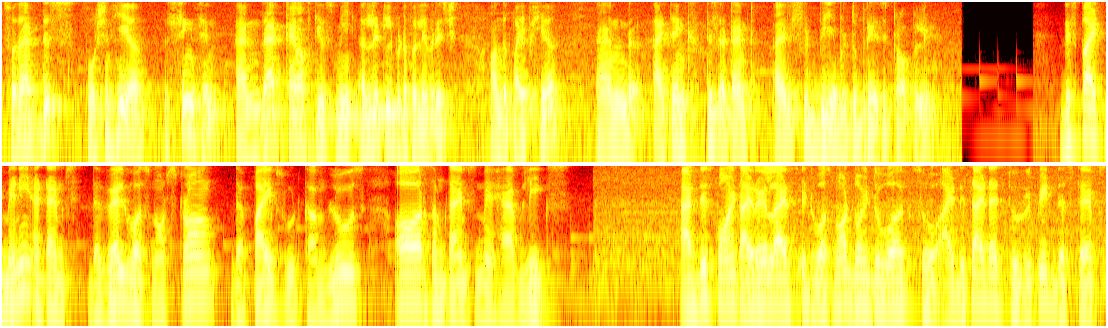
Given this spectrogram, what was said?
so that this portion here sinks in and that kind of gives me a little bit of a leverage on the pipe here and I think this attempt I should be able to braze it properly. Despite many attempts, the weld was not strong, the pipes would come loose or sometimes may have leaks. At this point, I realized it was not going to work, so I decided to repeat the steps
